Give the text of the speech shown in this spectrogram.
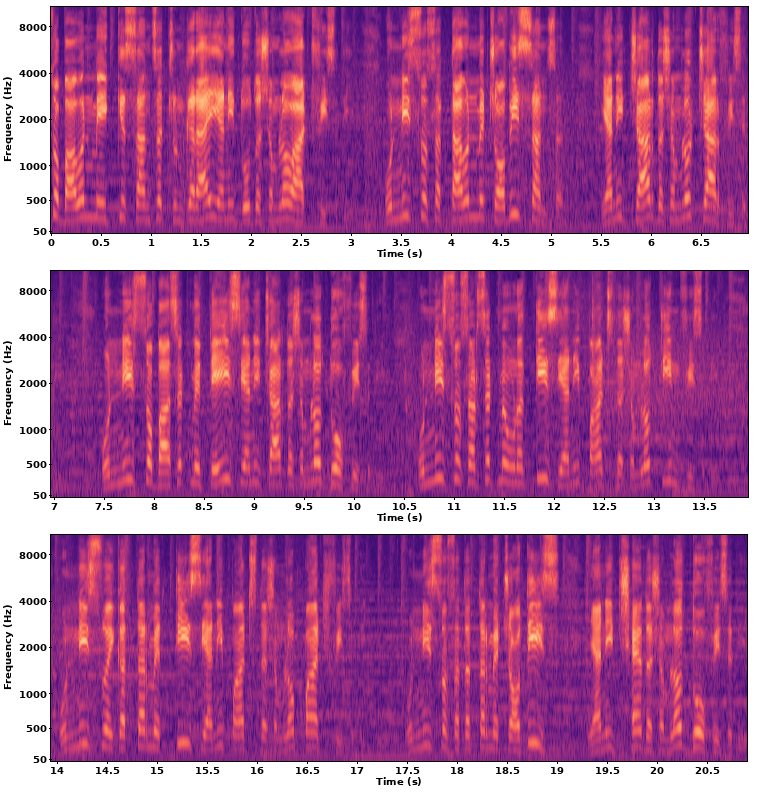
सौ बावन में 21 सांसद चुनकर आए, यानी 2.8 फ़ीसदी। उन्नीस सौ सत्तावन में 24 सांसद। यानी 4.4 फ़ीसदी। उन्नीस में 23 यानी 4.2 फ़ीसदी। उन्नीस में उनतीस यानी 5.3 फ़ीसदी। उन्नीस में 30 यानी 5.5 फ़ीसदी। 1977 में 34 यानी 6.2 फ़ीसदी।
